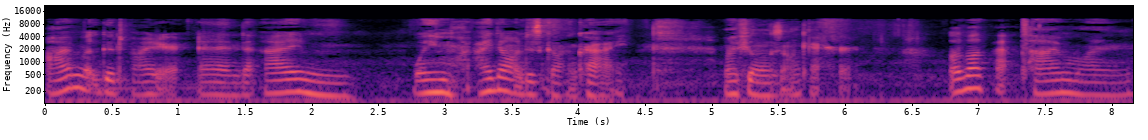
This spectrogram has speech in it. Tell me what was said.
I'm a good fighter, and I'm way more. I don't just go and cry. My feelings don't get hurt. What about that time when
